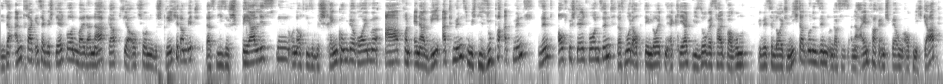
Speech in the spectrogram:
Dieser Antrag ist ja gestellt worden, weil danach gab es ja auch schon Gespräche damit, dass diese Sperrlisten und auch diese Beschränkung der Räume A von NRW-Admins, nämlich die Super-Admins, sind, aufgestellt worden sind. Das wurde auch den Leuten erklärt, wieso, weshalb, warum gewisse Leute nicht da drin sind und dass es eine einfache Entsperrung auch nicht gab.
